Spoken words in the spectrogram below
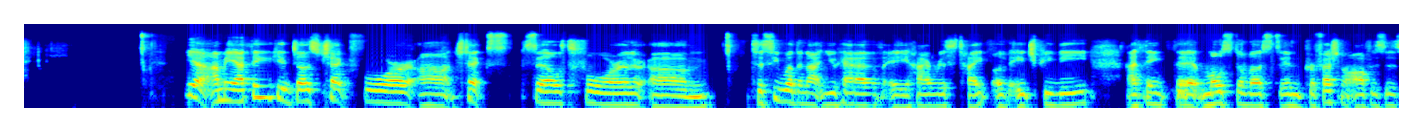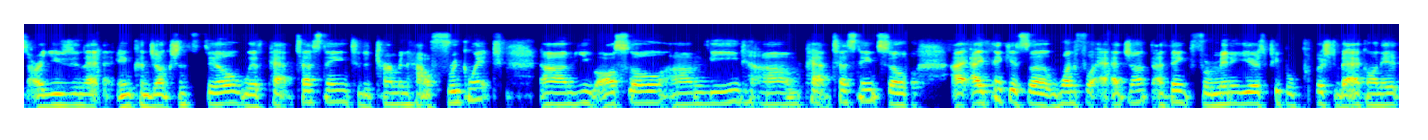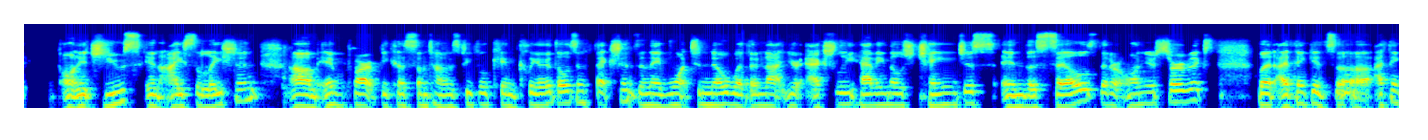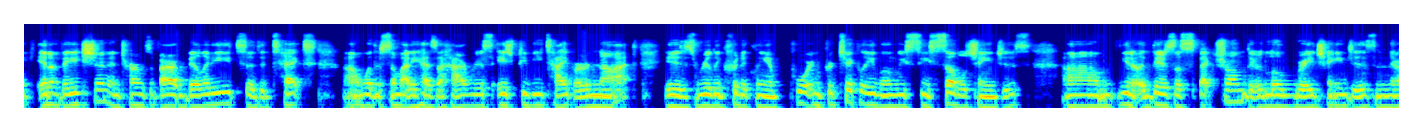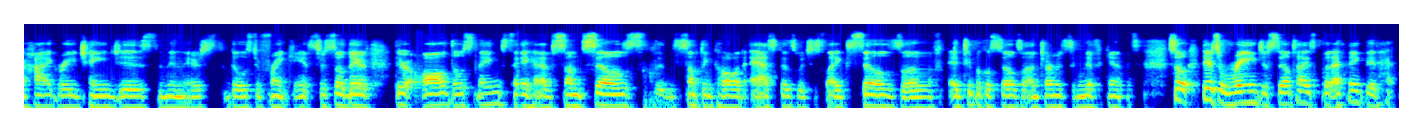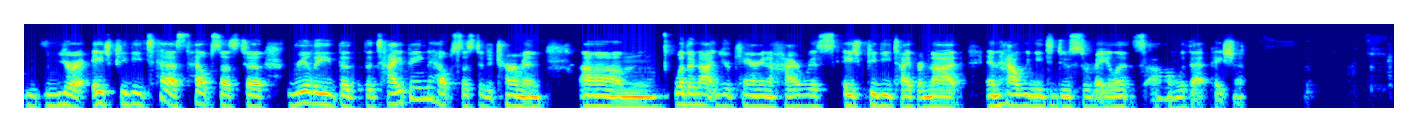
Yeah, I mean, I think it does check for, uh, checks cells for um, to see whether or not you have a high risk type of HPV. I think that most of us in professional offices are using that in conjunction still with PAP testing to determine how frequent um, you also um, need um, PAP testing. So I, I think it's a wonderful adjunct. I think for many years people pushed back on it on its use in isolation, um, in part because sometimes people can clear those infections and they want to know whether or not you're actually having those changes in the cells that are on your cervix. But I think it's, uh, I think innovation in terms of our ability to detect um, whether somebody has a high risk HPV type or not is really critically important, particularly when we see subtle changes. Um, you know, there's a spectrum, there are low grade changes and there are high grade changes, and then there's goes to frank cancer. So they're, they're all those things. They have some cells, something called ASCUS, which is like cells of atypical cells of undetermined significance. So there's a range of cell types, but I think that your HPV test helps us to really, the, the typing helps us to determine um, whether or not you're carrying a high risk HPV type or not, and how we need to do surveillance um, with that patient.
